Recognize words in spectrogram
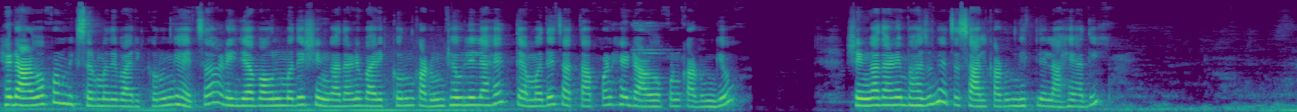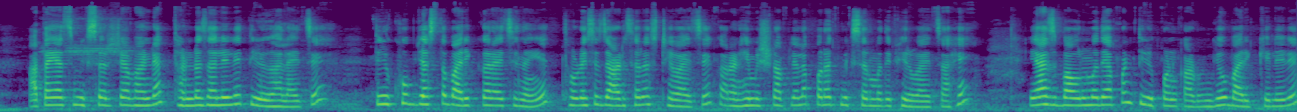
हे डाळवं पण मिक्सरमध्ये बारीक करून घ्यायचं आणि ज्या बाऊलमध्ये शेंगादाणे बारीक करून काढून ठेवलेले आहेत त्यामध्येच आता आपण हे डाळवं पण काढून घेऊ. शेंगादाणे भाजून याचं साल काढून घेतलेलं आहे आधी. आता याच मिक्सरच्या भांड्यात थंड झालेले तीळ घालायचे. तीळ खूप जास्त बारीक करायचे नाही आहेत थोडेसे जाडसरच ठेवायचे कारण हे मिश्रण आपल्याला परत मिक्सरमध्ये फिरवायचं आहे. याच बाऊलमध्ये आपण तीळ पण काढून घेऊ बारीक केलेले.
